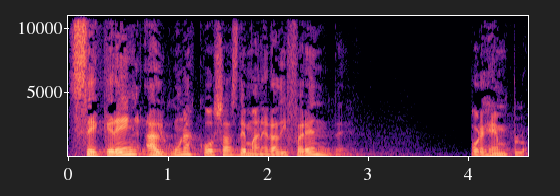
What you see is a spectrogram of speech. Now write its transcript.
Se creen algunas cosas de manera diferente. Por ejemplo,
